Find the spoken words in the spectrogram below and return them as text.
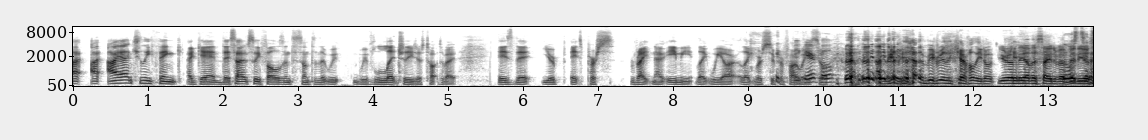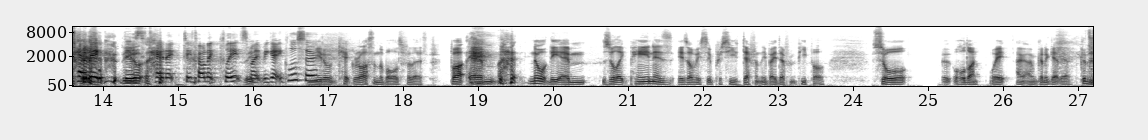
I, I, I actually think again this actually falls into something that we we've literally just talked about, is that you're it's pers- right now Amy like we are like we're super far Be away careful. so I'm, I'm, being, I'm being really careful you don't You're on the other side of a those video screen. tectonic, They those don't- tectonic, tectonic plates might be getting closer. you don't kick Ross in the balls for this. But um, no, the um, so like pain is is obviously perceived differently by different people. So uh, hold on, wait, I, I'm gonna get there because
